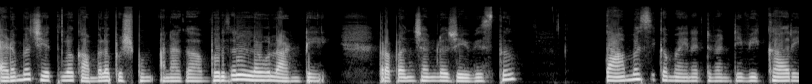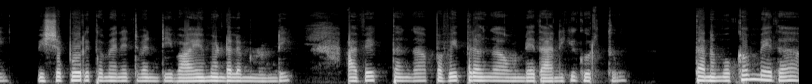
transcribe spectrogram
ఎడమ చేతిలో కమల పుష్పం అనగా బురదలలో లాంటి ప్రపంచంలో జీవిస్తూ తామసికమైనటువంటి వికారి విషపూరితమైనటువంటి వాయుమండలం నుండి అవ్యక్తంగా పవిత్రంగా ఉండేదానికి గుర్తు. తన ముఖం మీద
